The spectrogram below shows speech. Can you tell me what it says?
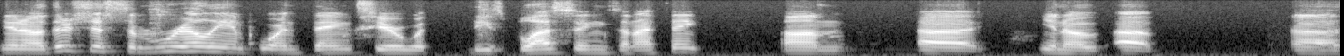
you know, there's just some really important things here with these blessings. And I think, um, uh, you know, uh, uh,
